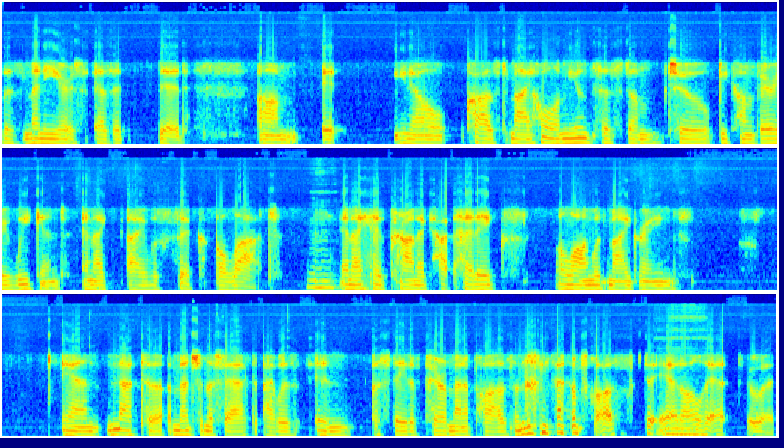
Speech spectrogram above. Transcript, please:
as many years as it did, um, it you know caused my whole immune system to become very weakened, and I I was sick a lot, mm-hmm. and I had chronic headaches along with migraines. And not to mention the fact I was in a state of perimenopause and menopause to add mm. all that to it.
